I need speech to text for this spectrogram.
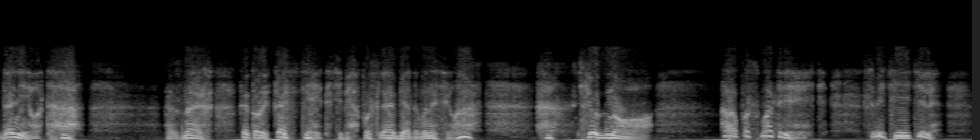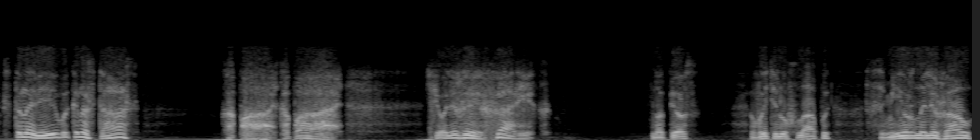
Данила-то, а? Знаешь, который костей-то тебе после обеда выносил, а? Чудно. А посмотреть, святитель, станови в иконостас. Копай, копай. Чего лежишь, Шарик? Но пес, вытянув лапы, смирно лежал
